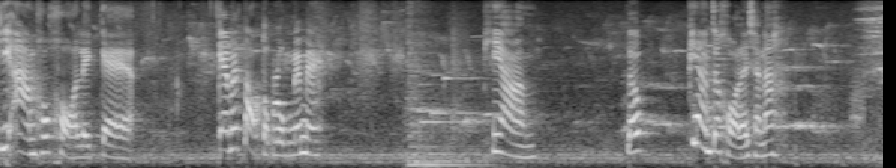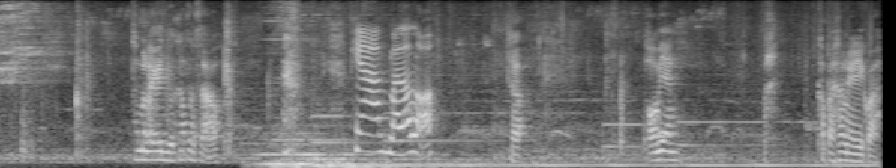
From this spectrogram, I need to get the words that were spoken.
พี่อาร์มเขาขออะไรแกแกไม่ตอบตกลงได้ไหม พี่ยาม แล้วพี่ยามจะขออะไรฉันอะ ทำอะไรกันอยู่ครับสาวพี่ยามมาแล้วเหรอ ๆครับ พร้อมยังไปเข้าไปข้างในดีกว่า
